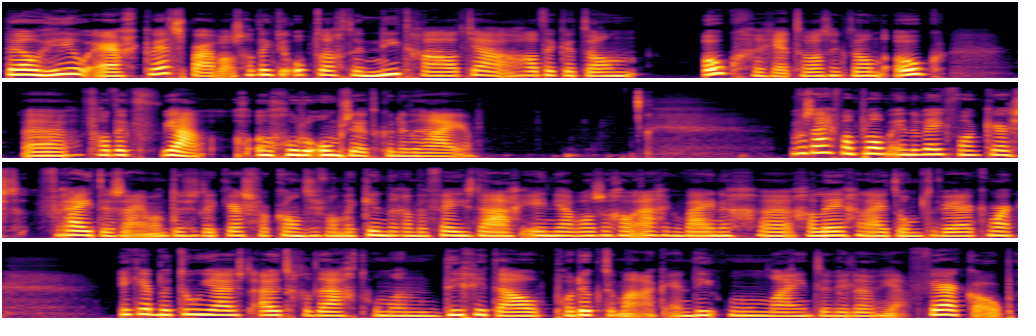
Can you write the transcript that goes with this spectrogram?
wel heel erg kwetsbaar was. Had ik die opdrachten niet gehad, ja, had ik het dan ook gered? Was ik dan ook, uh, had ik ja, een goede omzet kunnen draaien? Ik was eigenlijk van plan in de week van kerst vrij te zijn. Want tussen de kerstvakantie van de kinderen en de feestdagen in, ja, was er gewoon eigenlijk weinig uh, gelegenheid om te werken. Maar ik heb me toen juist uitgedaagd om een digitaal product te maken en die online te willen ja, verkopen.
